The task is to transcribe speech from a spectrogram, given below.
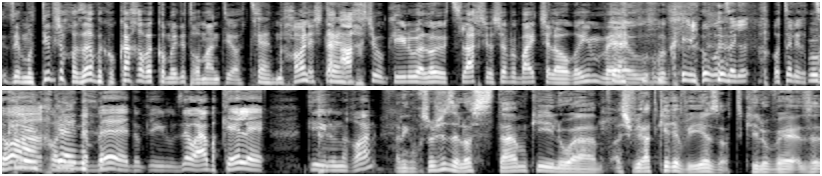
זה מוטיב שחוזר בכל כך הרבה קומדיות רומנטיות. כן. נכון? יש את כן. האח שהוא כאילו הלא יוצלח, שיושב בבית של ההורים, כן. והוא הוא כאילו רוצה, לרצוח, או כן. להתאבד, או כאילו, זהו, היה בכלא, כאילו, נכון? אני גם חושב שזה לא סתם כאילו השבירת קיר רביעי הזאת, כאילו, וזה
